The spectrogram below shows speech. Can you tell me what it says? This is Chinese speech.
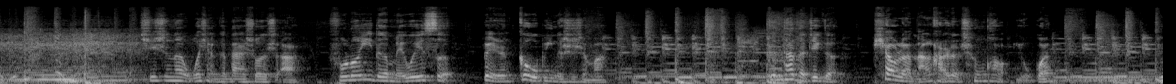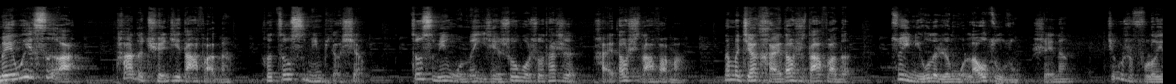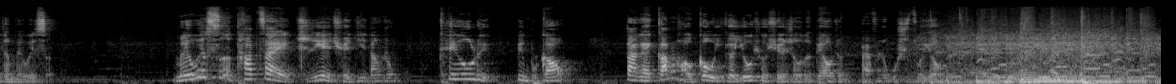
其实呢，我想跟大家说的是啊，弗洛伊德·梅威瑟被人诟病的是什么？跟他的这个“漂亮男孩”的称号有关。梅威瑟啊，他的拳击打法呢和周思明比较像。周世明，我们以前说过，说他是海盗式打法嘛。那么讲海盗式打法的最牛的人物，老祖宗谁呢？就是弗洛伊德·梅威瑟。梅威瑟他在职业拳击当中 KO 率并不高，大概刚好够一个优秀选手的标准，百分之五十左右。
